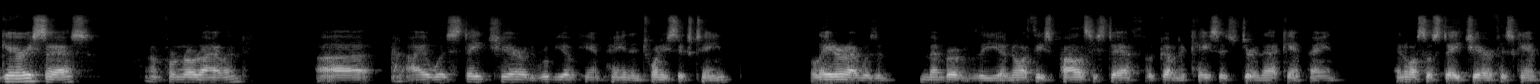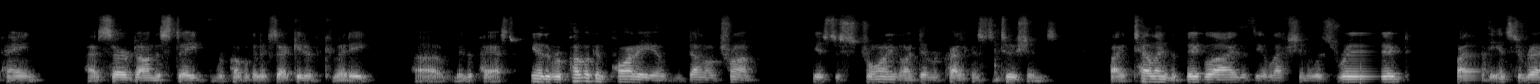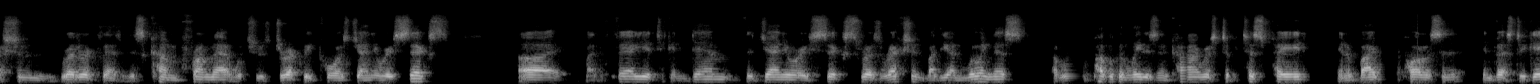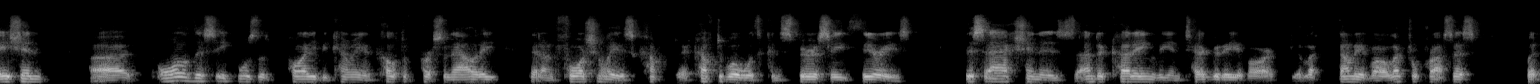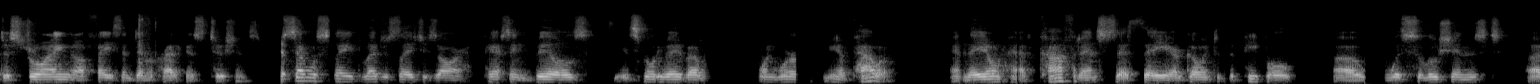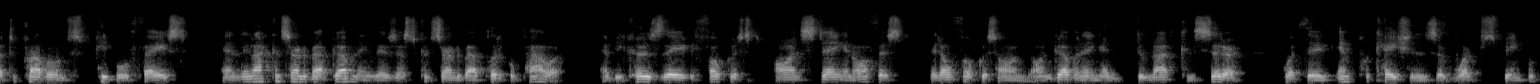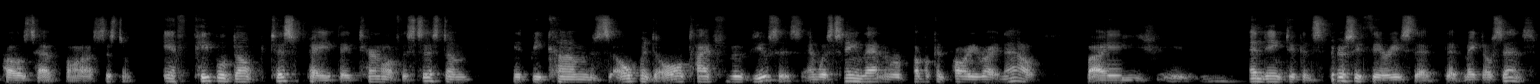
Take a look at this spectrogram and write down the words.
Gary Sasse. I'm from Rhode Island. Uh, I was state chair of the Rubio campaign in 2016. Later, I was a member of the uh, Northeast policy staff of Governor Kasich during that campaign and also state chair of his campaign. I served on the state Republican Executive Committee uh, in the past. You know, the Republican Party of Donald Trump is destroying our democratic institutions by telling the big lie that the election was rigged, by the insurrection rhetoric that has come from that, which was directly caused January 6th, uh, by the failure to condemn the January 6th resurrection, by the unwillingness of Republican leaders in Congress to participate in a bipartisan investigation. Uh, all of this equals the party becoming a cult of personality that unfortunately is com comfortable with conspiracy theories. This action is undercutting the integrity of our, not only of our electoral process, but destroying our faith in democratic institutions. Several state legislatures are passing bills. It's motivated by one word, you know, power. And they don't have confidence that they are going to the people uh, with solutions uh, to problems people face. And they're not concerned about governing, they're just concerned about political power. And because they focused on staying in office, they don't focus on, on governing and do not consider what the implications of what's being proposed have on our system. If people don't participate, they turn off the system, it becomes open to all types of abuses. And we're seeing that in the Republican Party right now by ending to conspiracy theories that, that make no sense.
